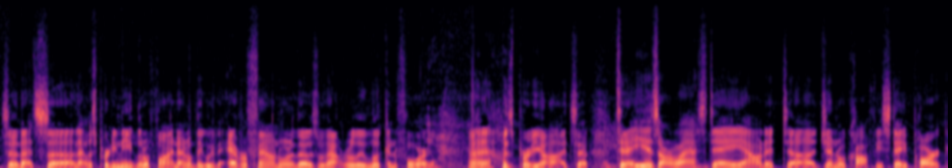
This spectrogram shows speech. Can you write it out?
So that's uh, that was pretty neat little find. I don't think we've ever found one of those without really looking for it. Yeah. Uh, that was pretty odd. So today is our last day out at uh, General Coffee State Park.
